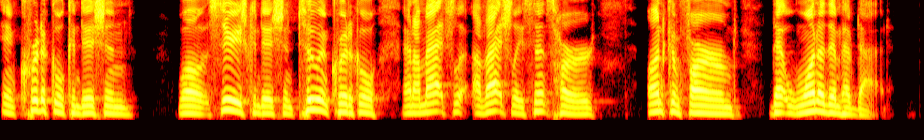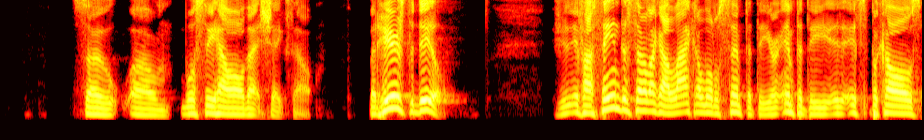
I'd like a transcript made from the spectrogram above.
in critical condition. Well, serious condition, two in critical, and I'm actually I've actually since heard unconfirmed that one of them have died. So um, we'll see how all that shakes out. But here's the deal. If, I seem to sound like I lack a little sympathy or empathy, it's because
